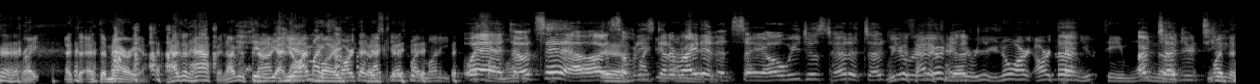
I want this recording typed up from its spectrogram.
right at the at the Marriott. Hasn't happened. I haven't seen Not it yet. yet I might Mike. start that. Actually, that's my money. That's Wait, my don't say that. Oh, yeah. Somebody's gonna write it and say, "Oh, we just had a ten year reunion." Had a 10 year reunion. You know, our our ten U team won. Our ten U team. Won the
